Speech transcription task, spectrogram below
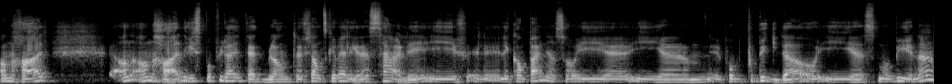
han har han, han, har en viss popularitet blant franske velgere, særlig i Le Campagne, altså i, i, eh, på, på, bygda og i eh, små byene.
